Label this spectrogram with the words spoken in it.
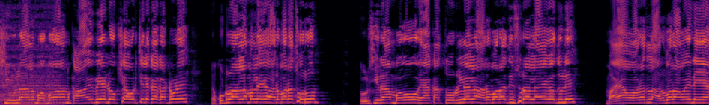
शिवलाल बबन काय बे डोक्यावरचे का गाठोडे कुठून आणला मला हे हरभरा चोरून? तुळशीराम भाऊ ह्या का चोरलेला हरभरा दिसू राहिला आहे का तुले? माया वावरातला हरभरा होय नाही या.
